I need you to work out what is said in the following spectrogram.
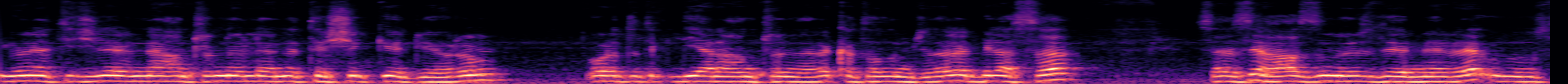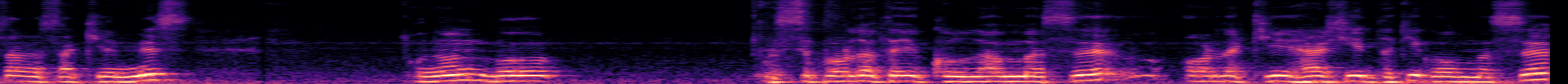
yöneticilerine, antrenörlerine teşekkür ediyorum. Oradaki diğer antrenörlere, katılımcılara, bilhassa Sense Hazım Özdemir'e, uluslararası hakemimiz onun bu spor datayı kullanması, oradaki her şeyi dakik olması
